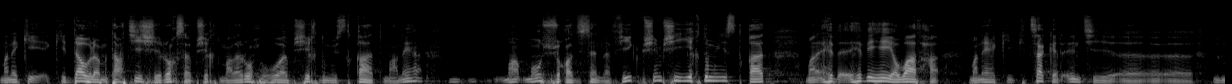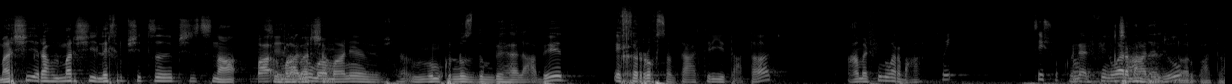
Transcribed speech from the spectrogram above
معناها كي الدولة ما تعطيش الرخصة باش يخدم على روحه هو باش يخدم ويستقات معناها ماهوش يقعد يستنى فيك باش يمشي يخدم ويستقات هذه هي واضحة. معناها كي تسكر انت آه، آه، آه، ال marché راهو ال marché الآخر باش باش تصنع معلومة. معناها ممكن نصدم بها العباد. آخر رخصة نتاع tri تعطات عام 2004 سي شو من كنت 2004 عندها لليوم؟ 2004 تو.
